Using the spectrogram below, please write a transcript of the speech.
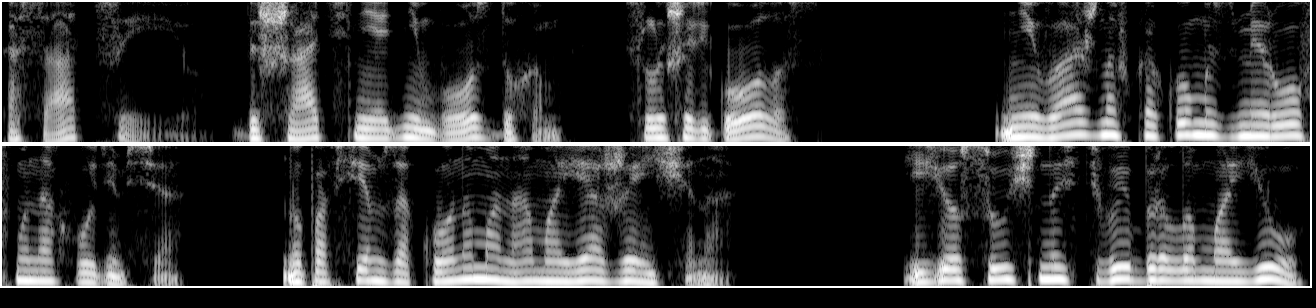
Касаться ее, дышать с ней одним воздухом, слышать голос. Неважно, в каком из миров мы находимся, но по всем законам она моя женщина. Ее сущность выбрала мою,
